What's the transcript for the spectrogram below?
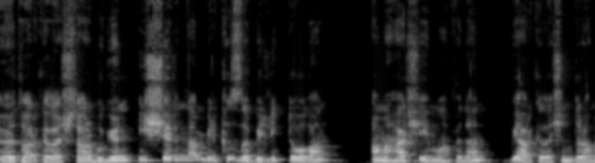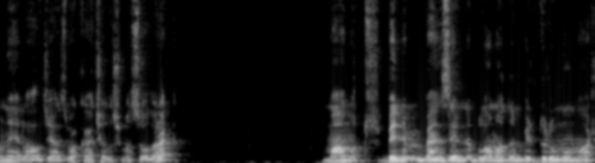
Evet arkadaşlar, bugün iş yerinden bir kızla birlikte olan ama her şeyi mahveden bir arkadaşın dramını ele alacağız vaka çalışması olarak. Mahmut, benim benzerini bulamadığım bir durumum var.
